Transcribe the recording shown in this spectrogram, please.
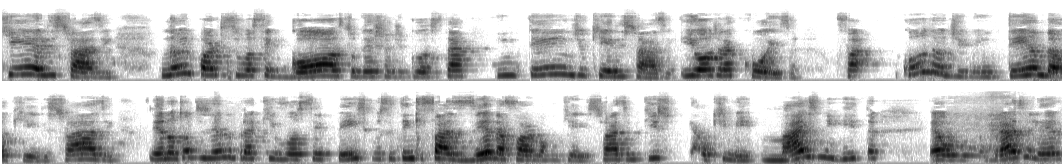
que eles fazem. Não importa se você gosta ou deixa de gostar, entende o que eles fazem. E outra coisa, quando eu digo entenda o que eles fazem, eu não estou dizendo para que você pense que você tem que fazer da forma com que eles fazem, porque isso, o que me, mais me irrita é o brasileiro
